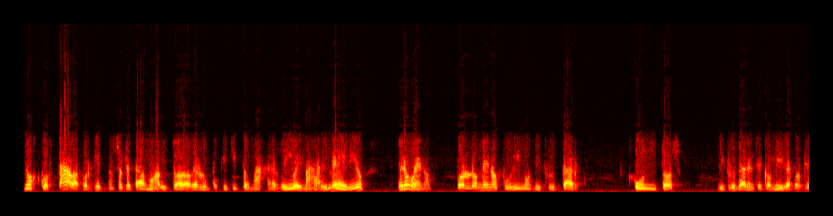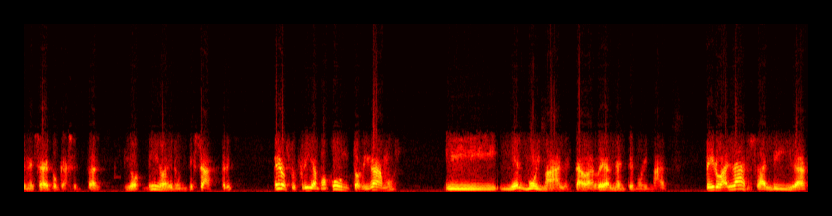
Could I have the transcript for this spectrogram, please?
nos costaba porque nosotros estábamos habituados a verlo un poquitito más arriba y más al medio, pero bueno, por lo menos pudimos disfrutar juntos disfrutar entre comillas, porque en esa época central, Dios mío, era un desastre, pero sufríamos juntos, digamos, y, él muy mal, estaba realmente muy mal. Pero a la salida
